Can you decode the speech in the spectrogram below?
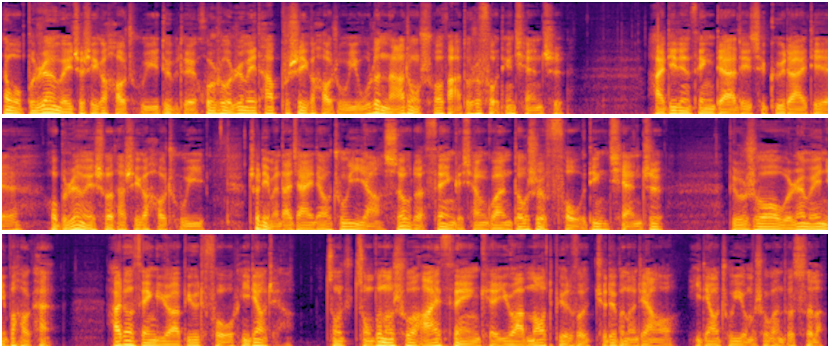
那我不认为这是一个好主意，对不对？或者说我认为它不是一个好主意。无论哪种说法都是否定前置。I didn't think that it's a good idea。我不认为说它是一个好主意。这里面大家一定要注意啊，所有的 think 相关都是否定前置。比如说，我认为你不好看，I don't think you are beautiful，一定要这样。总总不能说 I think you are not beautiful，绝对不能这样哦。一定要注意，我们说过很多次了。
